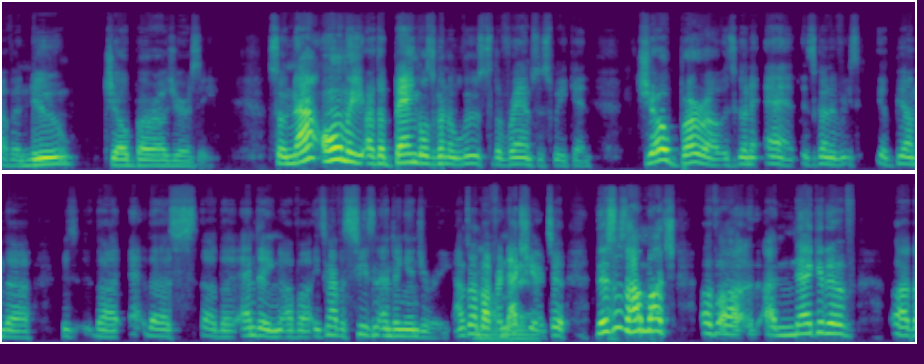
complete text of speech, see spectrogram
of a new Joe Burrow jersey. So not only are the Bengals going to lose to the Rams this weekend, Joe Burrow is going to end is going to be on the the the uh, the ending of a he's gonna have a season ending injury. I'm talking oh, about for man. next year too. This is how much of a, a negative uh,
